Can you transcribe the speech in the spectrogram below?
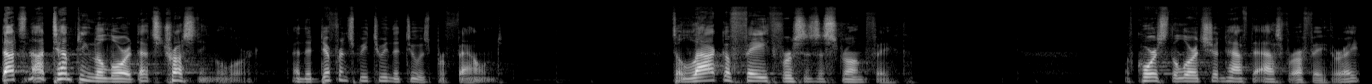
That's not tempting the Lord, that's trusting the Lord. And the difference between the two is profound. It's a lack of faith versus a strong faith. Of course, the Lord shouldn't have to ask for our faith, right?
